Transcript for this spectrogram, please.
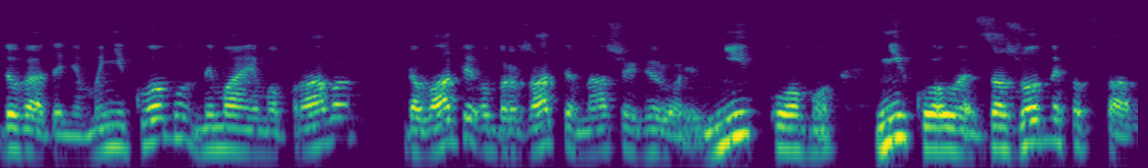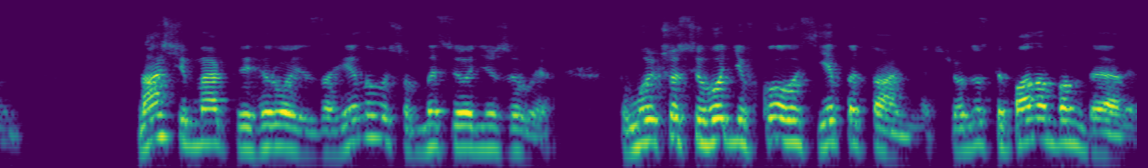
доведення. Ми нікому не маємо права давати ображати наших героїв. Нікому, ніколи, за жодних обставин. Наші мертві герої загинули, щоб ми сьогодні жили. Тому, якщо сьогодні в когось є питання щодо Степана Бандери,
